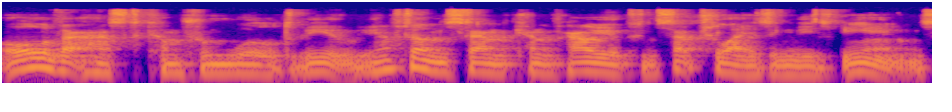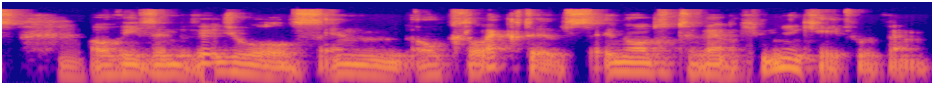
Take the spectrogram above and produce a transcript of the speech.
all of that has to come from worldview. You have to understand kind of how you're conceptualizing these beings mm. or these individuals in or collectives in order to then communicate with them.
